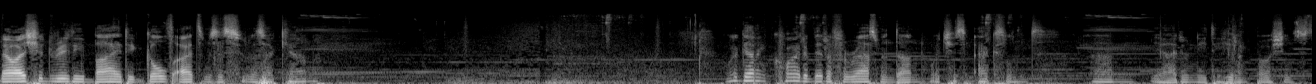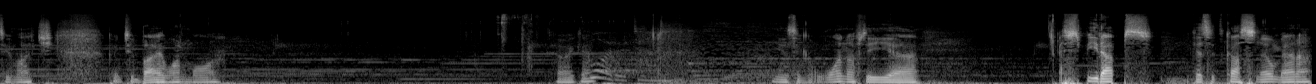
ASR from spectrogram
No, I should really buy the gold items as soon as I can. We're getting quite a bit of harassment done, which is excellent. Um, yeah, I don't need the healing potions too much. Going to buy one more. There we go. Using one of the uh, speed ups because it costs no mana.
